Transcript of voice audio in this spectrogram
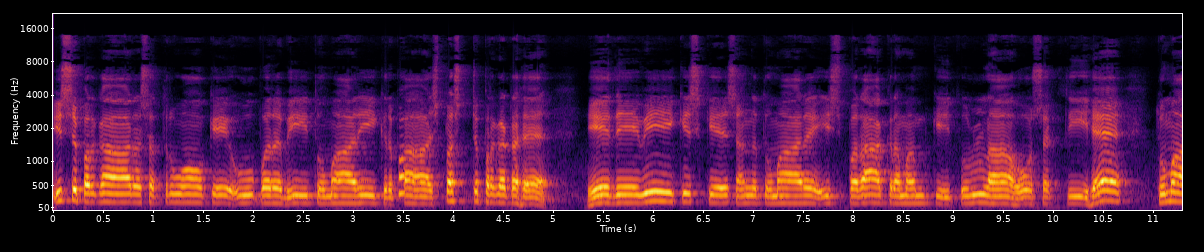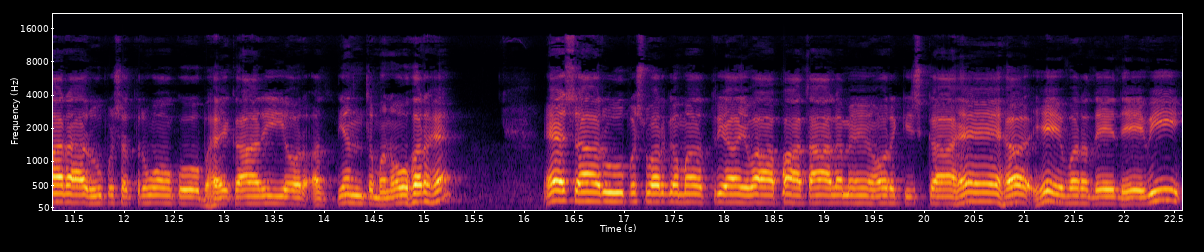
इस प्रकार शत्रुओं के ऊपर भी तुम्हारी कृपा स्पष्ट प्रकट है। हे देवी, किसके संग तुम्हारे इस पराक्रम की तुलना हो सकती है? तुम्हारा रूप शत्रुओं को भयकारी और अत्यंत मनोहर है। ऐसा रूप स्वर्ग व पाताल में और किसका है? हे वर दे देवी,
